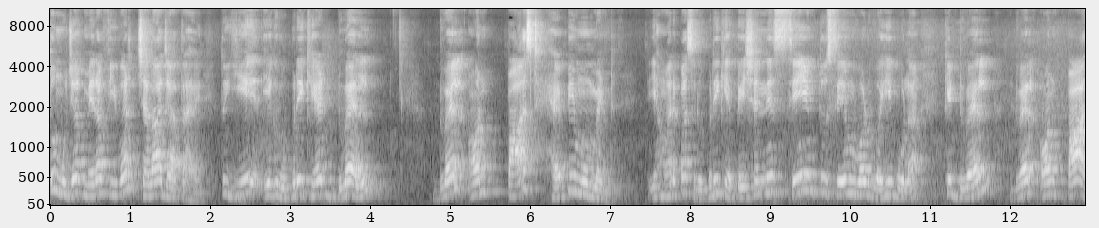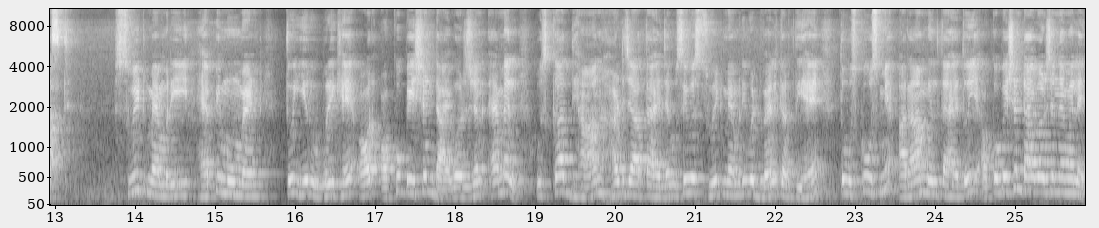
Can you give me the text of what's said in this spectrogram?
तो मुझे मेरा फीवर चला जाता है। तो ये एक रूब्रिक है dwell dwell on past happy movement ये हमारे पास रूब्रिक है। पेशेंट ने सेम टू सेम वर्ड वही बोला कि dwell dwell on past sweet memory happy movement तो ये रूब्रिक है और ऑक्यूपेशन डाइवर्जन एमएल उसका ध्यान हट जाता है। जब उसे वो स्वीट मेमोरी वो ड्वेल करती है तो उसको उसमें आराम मिलता है। तो ये ऑक्यूपेशन डाइवर्जन एमएल है।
